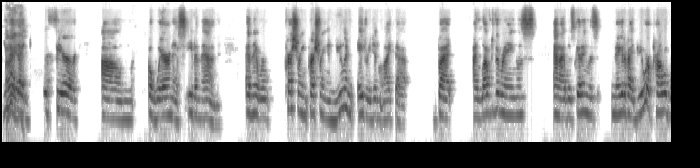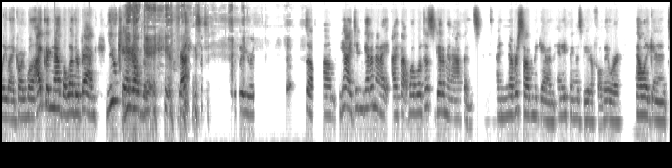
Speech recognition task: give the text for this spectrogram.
You oh, had yeah. that fear um, awareness even then. And they were pressuring, pressuring, and you and Adri didn't like that. But I loved the rings and I was getting this negative vibe. You were probably like going, Well, I couldn't have the leather bag. You can't you don't have the so um, yeah, I didn't get them and I, I thought, well, we'll just get them in Athens. I never saw them again. Anything was beautiful. They were elegant,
